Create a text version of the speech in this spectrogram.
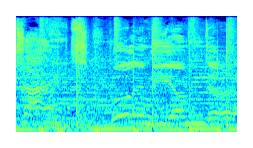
tides pulling me under.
